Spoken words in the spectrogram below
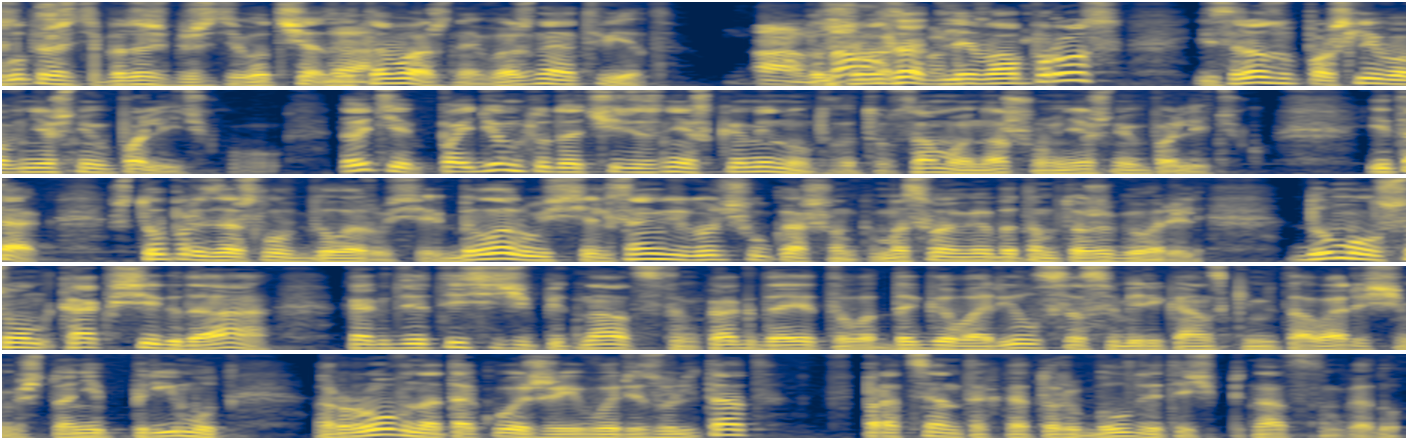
вот... подождите, подождите, подождите. Вот сейчас, да. это важный, важный ответ. А, Потому что вы задали вопрос и сразу пошли во внешнюю политику. Давайте пойдем туда через несколько минут, в эту самую нашу внешнюю политику. Итак, что произошло в Беларуси? В Беларуси Александр Григорьевич Лукашенко, мы с вами об этом тоже говорили, думал, что он, как всегда, как в 2015, как до этого, договорился с американскими товарищами, что они примут ровно такой же его результат процентах, который был в 2015 году.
